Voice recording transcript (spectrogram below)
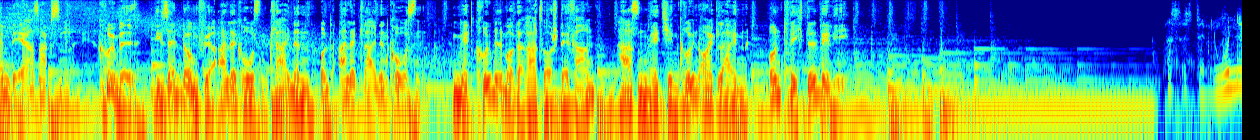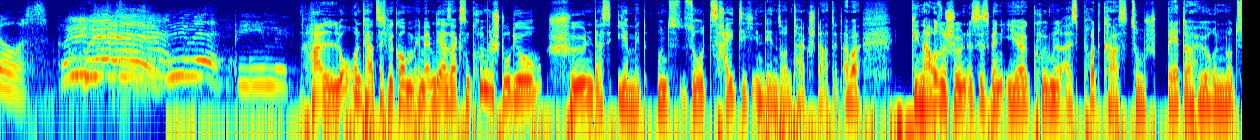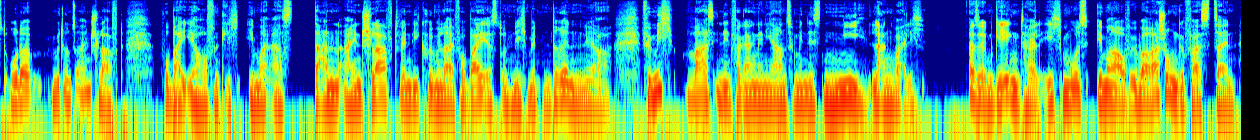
MDR Sachsen. Krümel, die Sendung für alle großen Kleinen und alle kleinen Großen. Mit Krümel-Moderator Stefan, Hasenmädchen Grünäuglein und Wichtel Willi. Was ist denn nun los? Hallo und herzlich willkommen im MDR Sachsen Krümel Studio. Schön, dass ihr mit uns so zeitig in den Sonntag startet. Aber genauso schön ist es, wenn ihr Krümel als Podcast zum später hören nutzt oder mit uns einschlaft. Wobei ihr hoffentlich immer erst dann einschlaft, wenn die Krümelei vorbei ist und nicht mittendrin, ja. Für mich war es in den vergangenen Jahren zumindest nie langweilig. Also im Gegenteil, ich muss immer auf Überraschungen gefasst sein.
